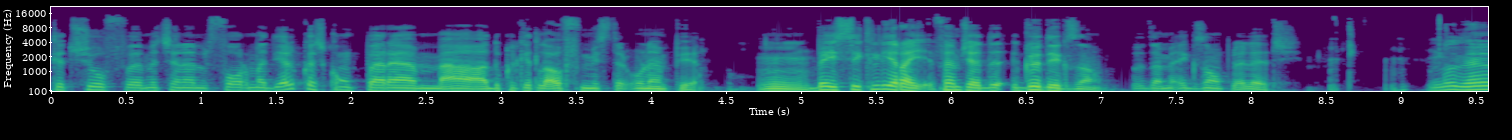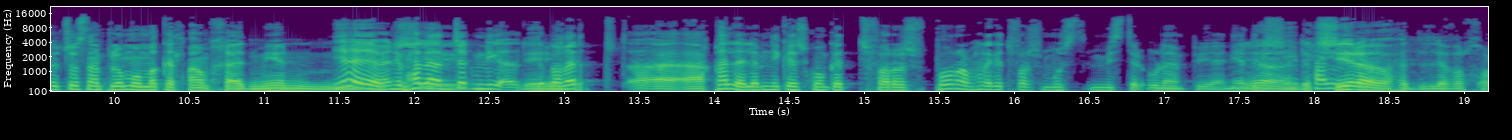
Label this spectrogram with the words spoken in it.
كتشوف مثلا ال forme ديالك كتكومبارا مع دوك اللي كيطلعوا في مستر اولمبيا basically راه فهمتي؟ هذا good example زعما example على هادشي. tout simplement ما كتلقاهم خادمين. يا يعني بحال انت ملي. دابا غير عقل على ملي كتكون كتفرج في porn بحال كتفرج في مستر اولمبيا يعني هذاك الشيء داك الشيء راه واحد ال level اخر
